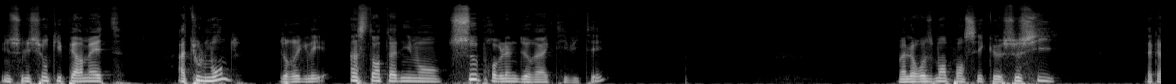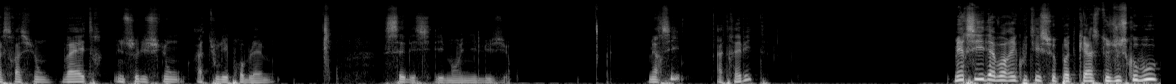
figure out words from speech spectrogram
une solution qui permette à tout le monde de régler instantanément ce problème de réactivité Malheureusement, penser que ceci, la castration, va être une solution à tous les problèmes, c'est décidément une illusion. Merci, à très vite. Merci d'avoir écouté ce podcast jusqu'au bout.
